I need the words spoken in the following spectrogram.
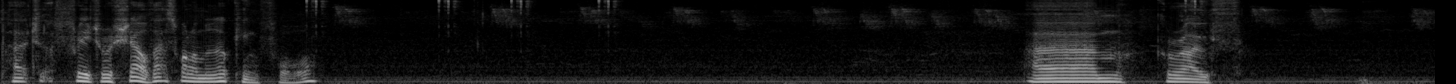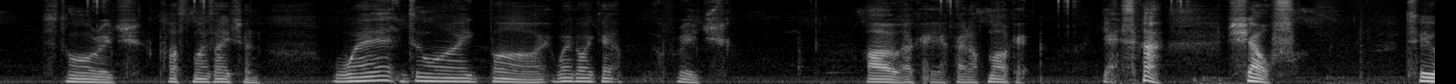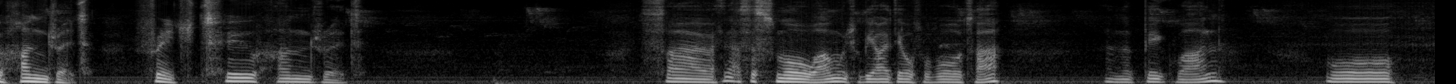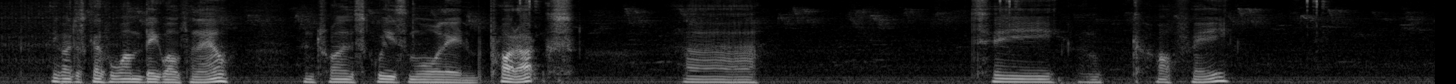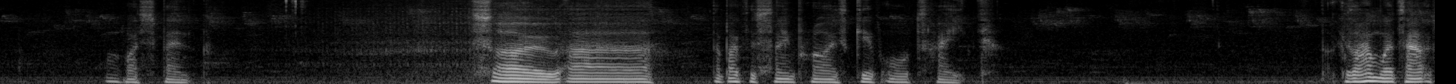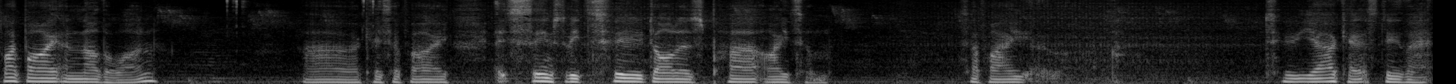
Purchase a fridge or a shelf. That's what I'm looking for. Um, growth, storage, customization. Where do I buy, where do I get a fridge? Oh, okay, yeah, fair enough. Market. Yes. Shelf. 200. Fridge. 200. So, I think that's a small one, which will be ideal for water and the big one or I think I'll just go for one big one for now and try and squeeze them all in. Products uh, tea and coffee what have I spent? So uh, they're both the same price give or take because I haven't worked out if I buy another one uh, okay so if I it seems to be two dollars per item. So if I uh, two yeah okay let's do that.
